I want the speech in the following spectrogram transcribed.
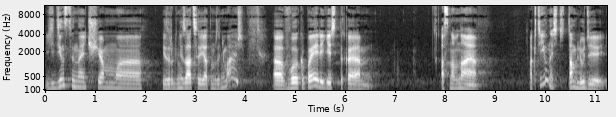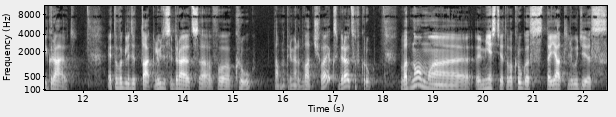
единственное, чем э, из организации я там занимаюсь, в КПР есть такая основная активность, там люди играют. Это выглядит так. Люди собираются в круг, там, например, 20 человек собираются в круг. В одном э, месте этого круга стоят люди с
